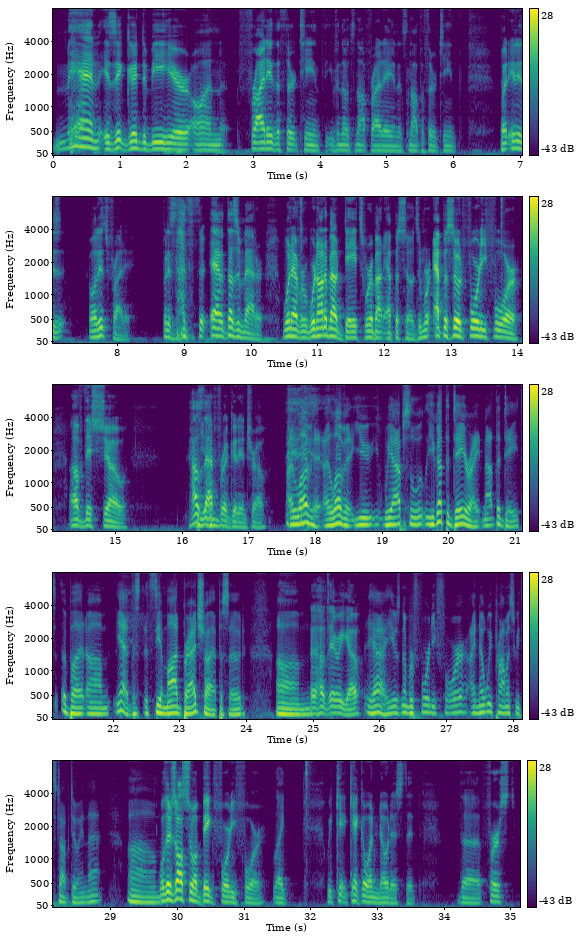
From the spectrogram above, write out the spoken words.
Man, is it good to be here on Friday the 13th, even though it's not Friday and it's not the 13th. But it is, well, it is Friday, but it's not the thir- yeah, it doesn't matter. Whatever. We're not about dates, we're about episodes, and we're episode 44 of this show. How's that for a good intro? I love it. I love it. You we absolutely you got the day right, not the date. But um yeah, this it's the Ahmad Bradshaw episode. Um Oh, there we go. yeah, he was number 44. I know we promised we'd stop doing that. Um Well, there's also a big 44. Like, we can't, can't go unnoticed that the first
